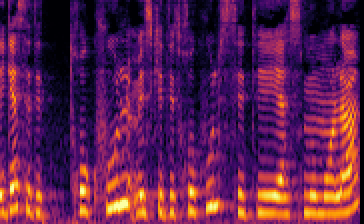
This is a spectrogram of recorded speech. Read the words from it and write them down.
les gars, c'était trop cool, mais ce qui était trop cool, c'était à ce moment-là.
